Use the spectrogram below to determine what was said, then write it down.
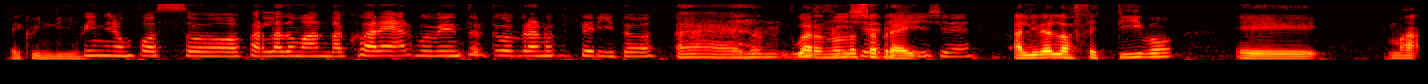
e quindi... Quindi non posso fare la domanda qual è al momento il tuo brano preferito? Eh, non- guarda, non lo saprei. Difficile. A livello affettivo, eh, ma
